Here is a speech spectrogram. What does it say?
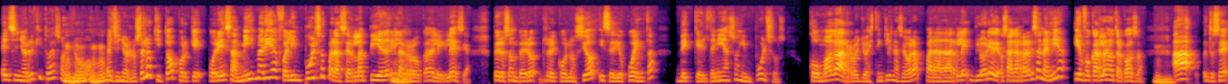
el Señor le quitó eso, no, el Señor no se lo quitó porque por esa misma herida fue el impulso para hacer la piedra y la roca de la iglesia. Pero San Pedro reconoció y se dio cuenta de que él tenía esos impulsos. ¿Cómo agarro yo esta inclinación ahora para darle gloria a Dios? O sea, agarrar esa energía y enfocarla en otra cosa. Ah, entonces,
